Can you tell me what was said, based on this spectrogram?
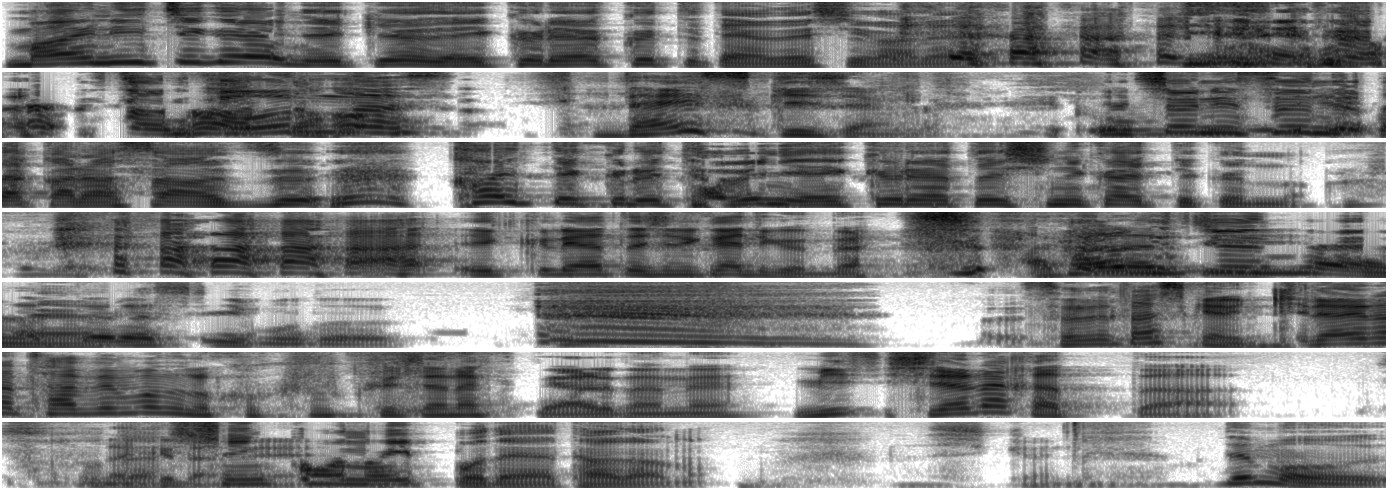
毎日ぐらいの勢いでエクレア食ってたよね、芝ね。その後そんな、大好きじゃん。一緒に住んでたからさ、ず、帰ってくるたびにエクレアと一緒に帰ってくんの。エクレアと一緒に帰ってくるんだ。単純だよね。新しいもの。それ確かに嫌いな食べ物の克服じゃなくてあれだね。み知らなかっただけだね。進行の一歩だよ、ただの。確かでも、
